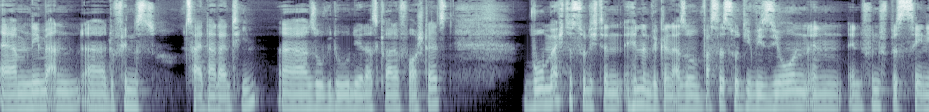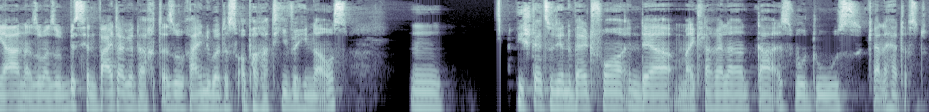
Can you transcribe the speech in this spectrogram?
ähm, nehmen wir an, äh, du findest zeitnah dein Team, äh, so wie du dir das gerade vorstellst. Wo möchtest du dich denn hinentwickeln? Also was ist so die Vision in, in fünf bis zehn Jahren? Also mal so ein bisschen weiter gedacht, also rein über das Operative hinaus. Hm. Wie stellst du dir eine Welt vor, in der Mike Clarella da ist, wo du es gerne hättest?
